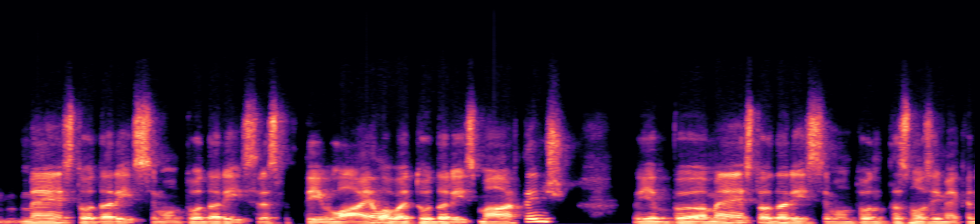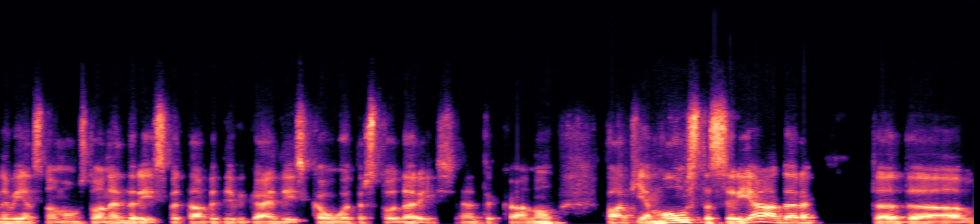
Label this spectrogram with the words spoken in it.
mēs to darīsim un to darīs, respektīvi, Laila vai to darīs Mārtiņš. Jeb mēs to darīsim, un to, tas nozīmē, ka neviens no mums to nedarīs, bet abi gaidīs, ka otrs to darīs. Ja? Kā, nu, pat ja mums tas ir jādara, tad uh,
